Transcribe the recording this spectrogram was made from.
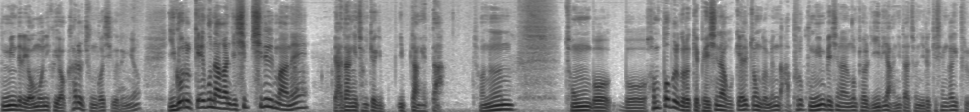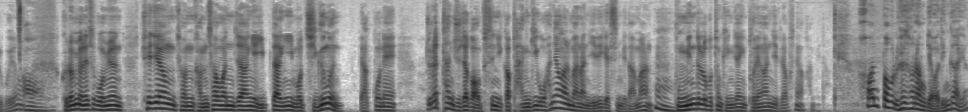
국민들의 염원이 그 역할을 준 것이거든요. 이거를 깨고 나간 지 17일 만에 야당의 전격 입당했다. 저는 정뭐 뭐 헌법을 그렇게 배신하고 깰 정도면 앞으로 국민 배신하는 건 별 일이 아니다. 저는 이렇게 생각이 들고요. 어. 그런 면에서 보면 최재형 전 감사원장의 입당이 뭐 지금은 야권의 뚜렷한 주자가 없으니까 반기고 환영할 만한 일이겠습니다만 음. 국민들로부터는 굉장히 불행한 일이라고 생각합니다. 헌법을 훼손한 게 어딘가요?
